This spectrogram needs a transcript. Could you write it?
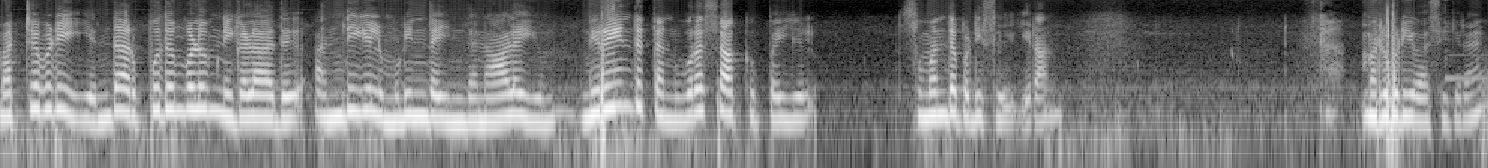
மற்றபடி எந்த அற்புதங்களும் நிகழாது. அந்தியில் முடிந்த இந்த நாளையும் நிறைந்த தன் உரசாக்கு பையில் சுமந்தபடி செல்கிறான். மறுபடி வாசிக்கிறேன்.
